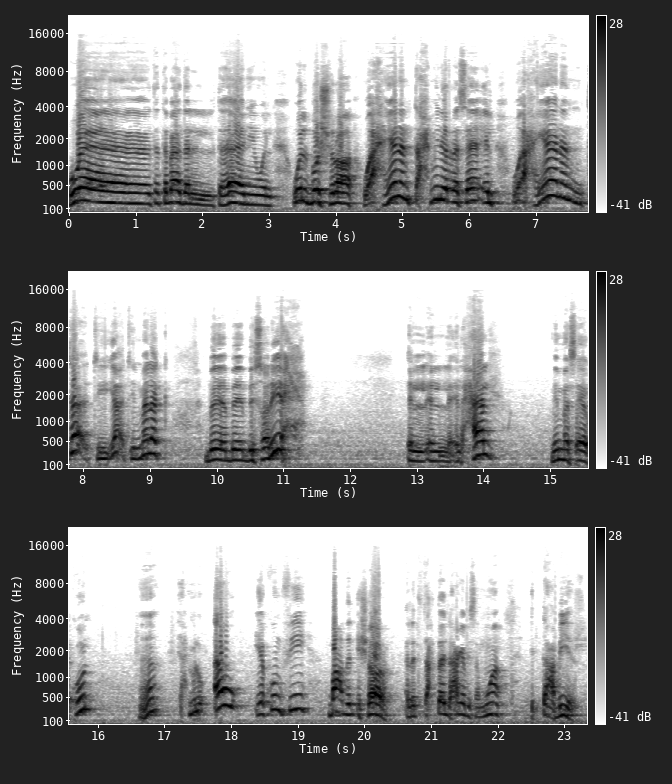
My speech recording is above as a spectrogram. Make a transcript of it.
وتتبادل التهاني والبشرى واحيانا تحميل الرسائل واحيانا تأتي يأتي الملك بصريح الحال. مما سيكون ها يحمله أو يكون في بعض الإشارة التي تحتاج لحاجة بيسموها التعبير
